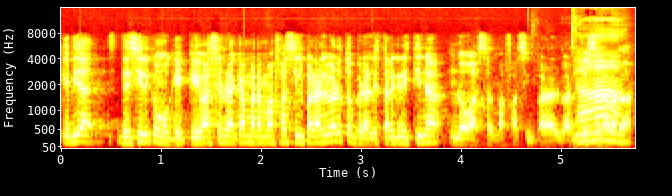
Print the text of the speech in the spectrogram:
quería decir como que, que, va a ser una cámara más fácil para Alberto, pero al estar Cristina no va a ser más fácil para Alberto, esa es la ah. verdad.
